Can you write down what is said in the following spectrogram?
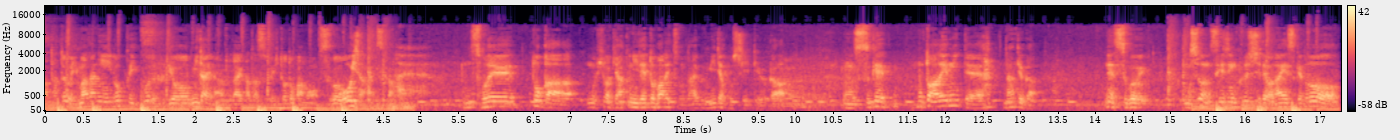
まあ、例えばいまだにロックイコール不良みたいな捉え方する人とかもすごい多いじゃないですか、はいそれとかの日は逆にレッドバレッジもだいぶ見てほしいというか、うん、すげえ本当あれ見て なんていうかねすごいもちろん成人苦しではないですけど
